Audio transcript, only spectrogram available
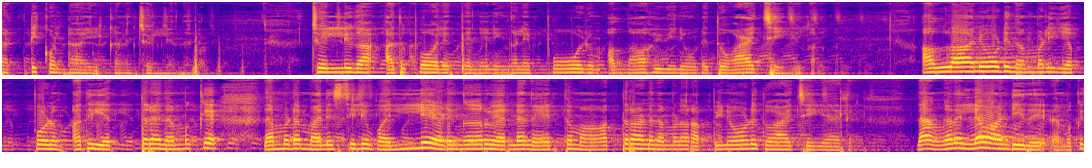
തട്ടിക്കൊണ്ടായിരിക്കണം ചൊല്ലുന്നത്. ചൊല്ലുക അതുപോലെ തന്നെ നിങ്ങൾ എപ്പോഴും അള്ളാഹുവിനോട് ദ്വാ ചെയ്യുക. അള്ളഹാനോട് നമ്മൾ എപ്പോഴും അത് എത്ര നമുക്ക് നമ്മുടെ മനസ്സിൽ വലിയ ഇടങ്ങേറ് വരുന്ന നേരത്തെ മാത്രമാണ് നമ്മൾ റബ്ബിനോട് ദ്വാ ചെയ്യാൽ എന്നാൽ അങ്ങനല്ല വേണ്ടിയത്. നമുക്ക്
